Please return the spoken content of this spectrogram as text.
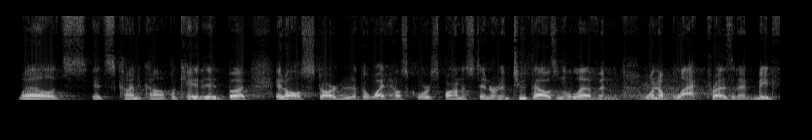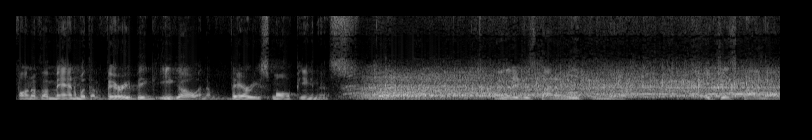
Well, it's it's kind of complicated, but it all started at the White House Correspondents' Dinner in 2011 when a black president made fun of a man with a very big ego and a very small penis. and then it just kind of moved from there. It just kind of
